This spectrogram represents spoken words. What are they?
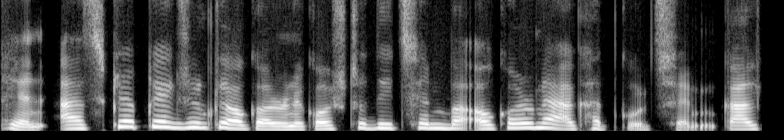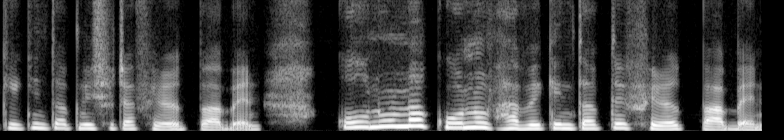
দেখেন, আজকে আপনি একজনকে অকারণে কষ্ট দিচ্ছেন বা অকারণে আঘাত করছেন। কালকে কিন্তু আপনি সেটা ফেরত পাবেন। কোনো না কোনোভাবে কিন্তু আপনি ফেরত পাবেন।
